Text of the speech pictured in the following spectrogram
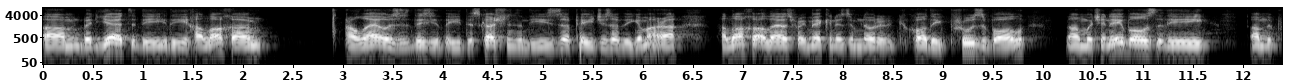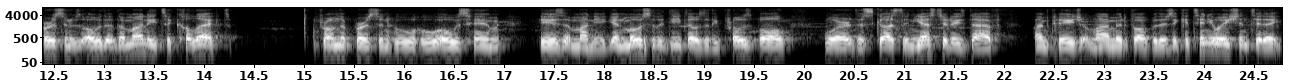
um, but yet the, the halacha allows, these the discussions in these uh, pages of the Gemara, halacha allows for a mechanism noted called a pruzbal, um, which enables the um, the person who's owed the money to collect from the person who, who owes him his money. Again, most of the details of the pruzbal were discussed in yesterday's daf on page Lamed Vav, but there's a continuation today.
